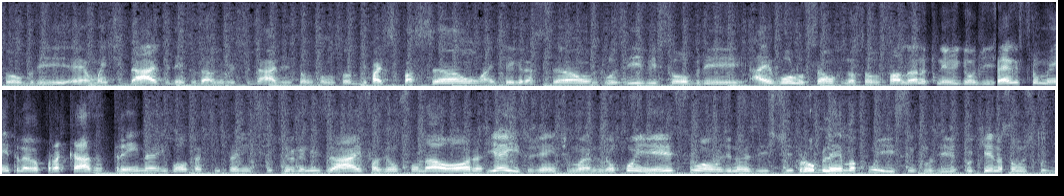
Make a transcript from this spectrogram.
sobre é, uma entidade dentro da universidade, então falando sobre participação, a integração, inclusive sobre a evolução que nós estamos falando, que nem o Igão disse, pega o instrumento, leva para casa, treina e volta aqui pra gente se organizar e fazer um som da hora. E é isso, gente, mano. Não conheço onde não existe problema com isso, inclusive porque nós somos estudantes,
